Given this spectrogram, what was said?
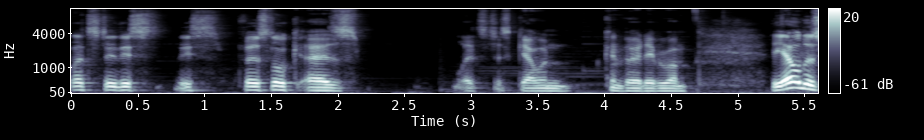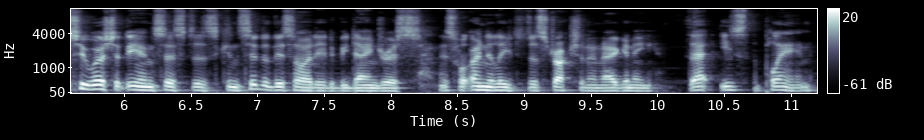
Let's do this this first look as let's just go and convert everyone. The elders who worship the ancestors consider this idea to be dangerous. This will only lead to destruction and agony. That is the plan.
